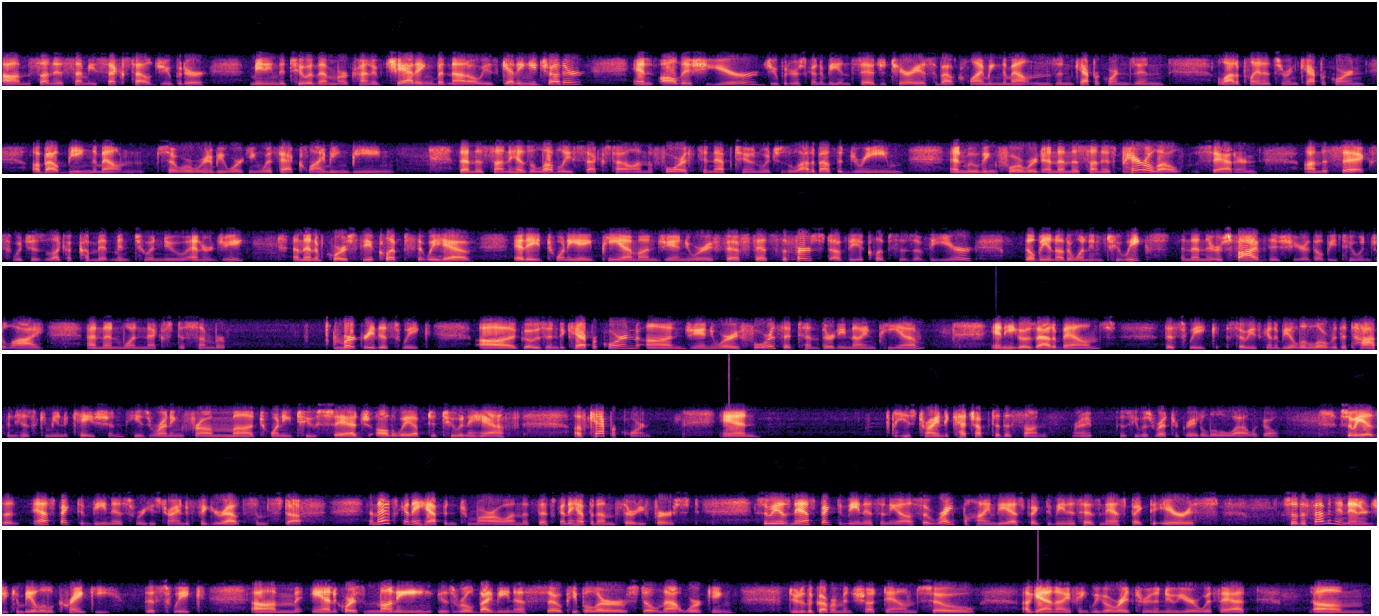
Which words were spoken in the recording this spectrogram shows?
Um, Sun is semi-sextile Jupiter, meaning the two of them are kind of chatting but not always getting each other. And all this year, Jupiter's going to be in Sagittarius about climbing the mountains, and Capricorn's in. A lot of planets are in Capricorn about being the mountain. So we're, we're going to be working with that climbing being. Then the Sun has a lovely sextile on the 4th to Neptune, which is a lot about the dream and moving forward. And then the Sun is parallel Saturn on the 6th, which is like a commitment to a new energy. And then, of course, the eclipse that we have at 8:28 p.m. on January 5th. That's the first of the eclipses of the year. There'll be another one in two weeks, and then there's five this year. There'll be two in July, and then one next December. Mercury this week uh, goes into Capricorn on January 4th at 10:39 p.m. and he goes out of bounds this week, so he's going to be a little over the top in his communication. He's running from uh, 22 Sag all the way up to two and a half of Capricorn, and he's trying to catch up to the Sun, right? Because he was retrograde a little while ago. So he has an aspect to Venus where he's trying to figure out some stuff and that's going to happen tomorrow on the that's going to happen on the 31st. So he has an aspect to Venus, and he also right behind the aspect to Venus has an aspect to Eris. So the feminine energy can be a little cranky this week. Um, and of course, money is ruled by Venus, so people are still not working due to the government shutdown. So again, I think we go right through the new year with that. Um,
